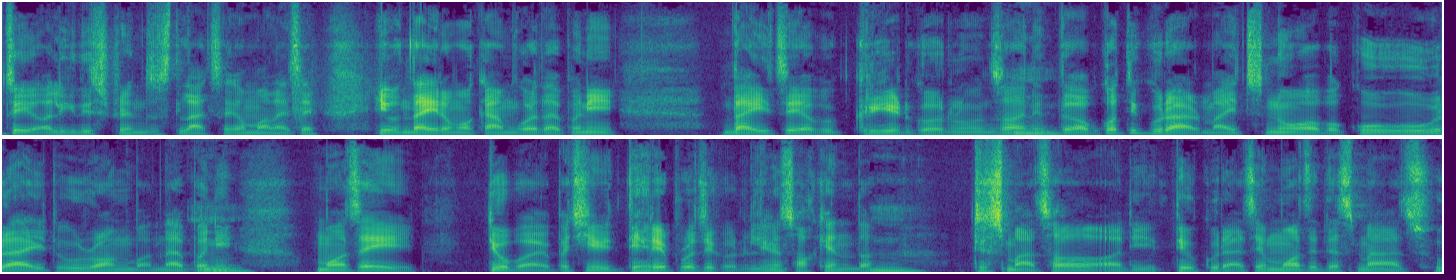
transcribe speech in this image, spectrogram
चाहिँ अलिकति स्ट्रेन्थ जस्तो लाग्छ क्या मलाई चाहिँ। इभन दाइ र म काम गर्दा पनि दाइ चाहिँ अब क्रिएट गर्नुहुन्छ अनि त अब कति कुराहरूमा इट्स नो अब को हु राइट हु रङ भन्दा पनि म चाहिँ त्यो भएपछि धेरै प्रोजेक्टहरू लिन सकेँ नि त। त्यसमा छ अनि त्यो कुरा चाहिँ म चाहिँ त्यसमा छु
